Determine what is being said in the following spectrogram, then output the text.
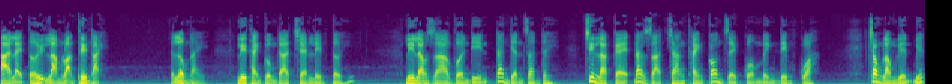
Ai lại tới làm loạn thế này? Lâu này, Lý Thành công đã chen lên tới. Lý Lao Già vừa nhìn đã nhận ra đây Chính là kẻ đã giả trang thành con rể của mình đêm qua. Trong lòng liền biết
